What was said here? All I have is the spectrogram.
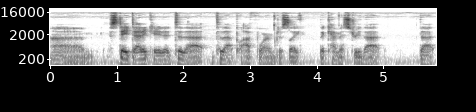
um, stay dedicated to that to that platform. Just like the chemistry that that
